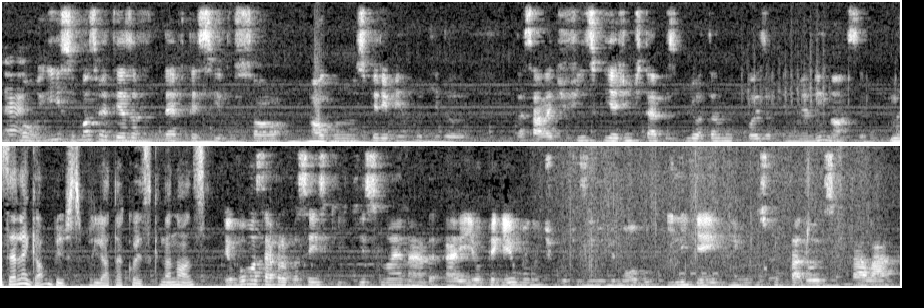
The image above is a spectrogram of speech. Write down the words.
É, Bom, isso com certeza deve ter sido só algum experimento aqui do, da sala de física e a gente tá bisbilhotando coisa que não é nem nossa. Mas é legal, bicho, brilhota coisa que não é nossa. Eu vou mostrar pra vocês que, que isso não é nada. Aí eu peguei o meu notebookzinho de novo e liguei em um dos computadores que tá lá,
